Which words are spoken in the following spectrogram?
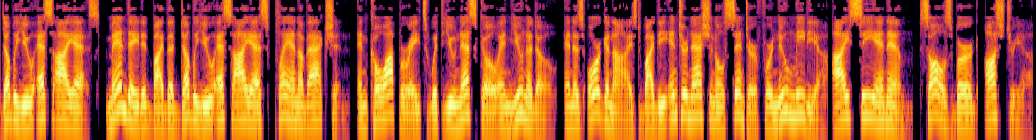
WSIS, mandated by the WSIS Plan of Action, and cooperates with UNESCO and UNIDO, and is organized by the International Centre for New Media ICNM, Salzburg, Austria,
